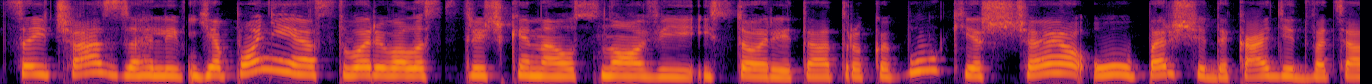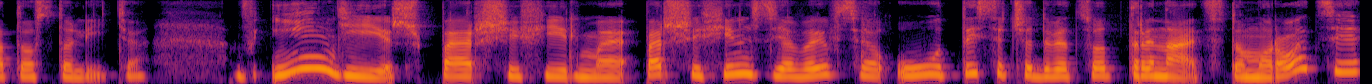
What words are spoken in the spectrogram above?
цей час, взагалі, Японія створювала стрічки на основі історії театру Кабукі ще у першій декаді ХХ століття. В Індії ж перші фільми, перший фільм з'явився у 1913 році,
